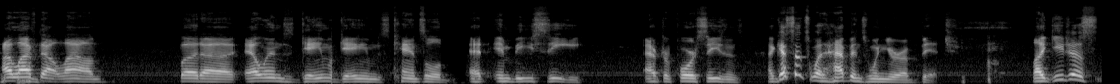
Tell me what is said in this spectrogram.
I laughed out loud. But uh, Ellen's Game of Games canceled at NBC after four seasons. I guess that's what happens when you're a bitch. Like you just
